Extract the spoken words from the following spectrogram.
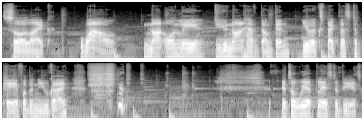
so like, wow. Not only do you not have Duncan, you expect us to pay for the new guy. it's a weird place to be. It's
